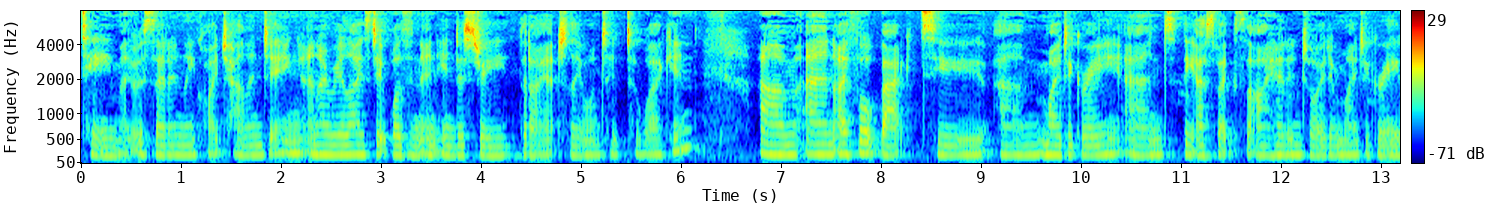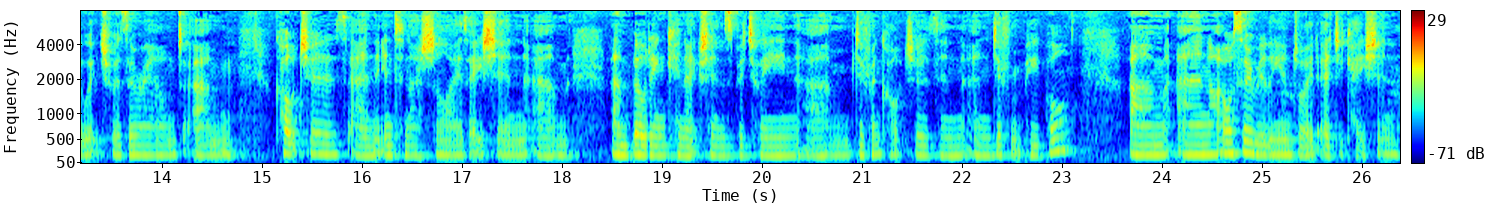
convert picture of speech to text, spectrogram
team. It was certainly quite challenging and I realised it wasn't an industry that I actually wanted to work in. Um, and I thought back to um, my degree and the aspects that I had enjoyed in my degree, which was around um, cultures and internationalisation um, and building connections between um, different cultures and, and different people. Um, and I also really enjoyed education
